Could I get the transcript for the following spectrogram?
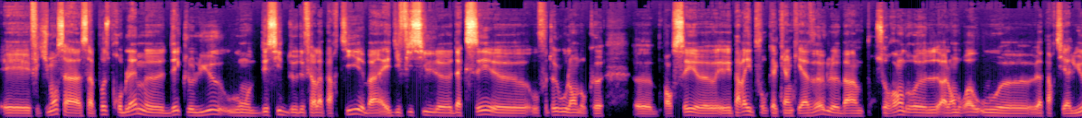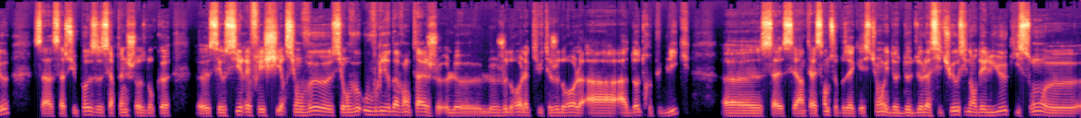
et effectivement ça, ça pose problème euh, dès que le lieu où on décide de, faire la partie eh ben, est difficile euh, d'accès euh, au fauteuil roulant. Donc euh, penser, euh, et pareil pour quelqu'un qui est aveugle, ben, pour se rendre à l'endroit où la partie a lieu, ça, ça suppose certaines choses. Donc c'est aussi réfléchir si on veut si on veut ouvrir davantage le, le jeu de rôle, l'activité jeu de rôle à, à d'autres publics. Euh, c'est intéressant de se poser la question et de, la situer aussi dans des lieux qui sont euh,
